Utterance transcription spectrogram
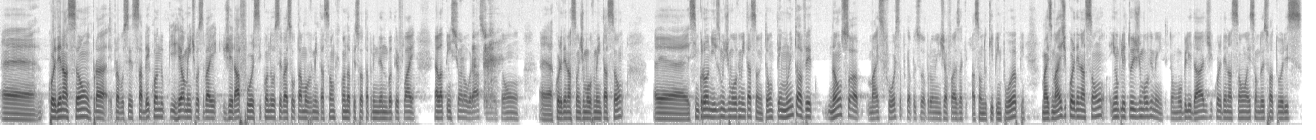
é, coordenação para você saber quando que realmente você vai gerar força e quando você vai soltar a movimentação, que quando a pessoa está aprendendo butterfly, ela tensiona o braço, né? então é, coordenação de movimentação, é, sincronismo de movimentação. Então tem muito a ver não só mais força, porque a pessoa provavelmente já faz a ação do keeping pull-up, mas mais de coordenação e amplitude de movimento. Então mobilidade e coordenação aí são dois fatores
